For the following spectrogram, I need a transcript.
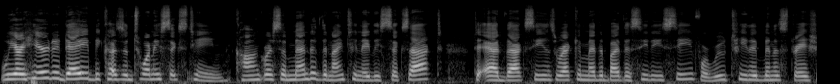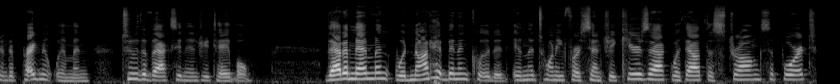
We are here today because in 2016, Congress amended the 1986 Act to add vaccines recommended by the CDC for routine administration to pregnant women to the vaccine injury table. That amendment would not have been included in the 21st Century Cures Act without the strong support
